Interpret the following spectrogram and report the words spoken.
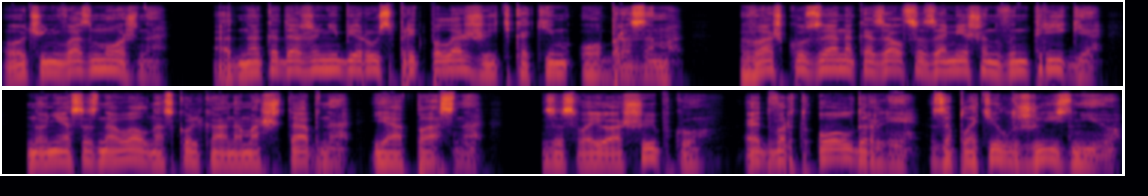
Очень возможно. Однако даже не берусь предположить, каким образом. Ваш кузен оказался замешан в интриге, но не осознавал, насколько она масштабна и опасна, за свою ошибку Эдвард Олдерли заплатил жизнью.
